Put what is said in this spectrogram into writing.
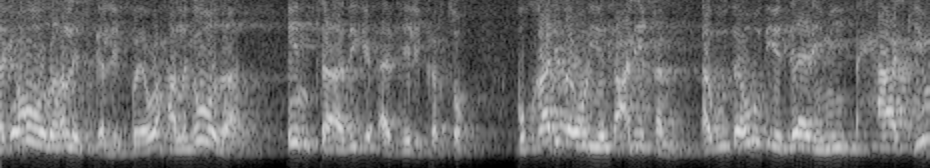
lagama wado hala iskalifo waxaa laga wadaa inta adiga aada heli karto. Bukhaari baa wariya tacliiqan abu daawuud iyo darimi xaakim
